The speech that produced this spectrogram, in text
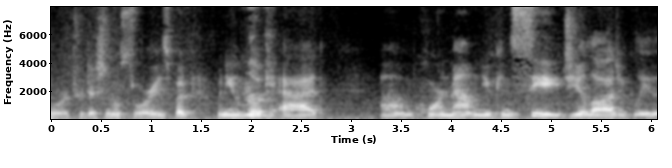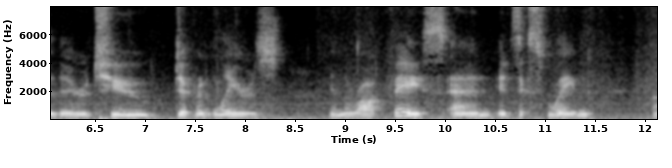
or traditional stories, but when you look at um, Corn Mountain, you can see geologically that there are two different layers in the rock face, and it's explained uh,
